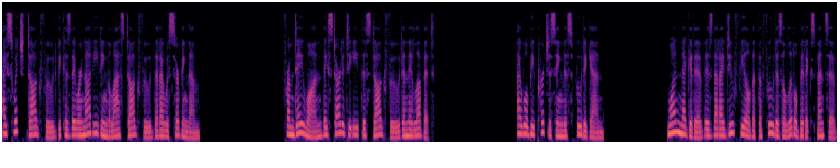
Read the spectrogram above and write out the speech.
I switched dog food because they were not eating the last dog food that I was serving them. From day one they started to eat this dog food and they love it. I will be purchasing this food again. One negative is that I do feel that the food is a little bit expensive.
